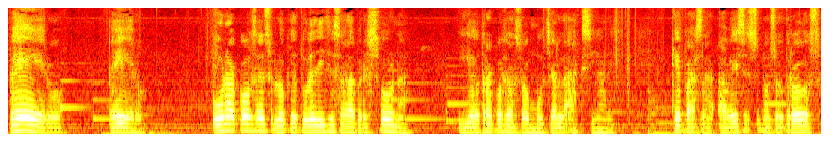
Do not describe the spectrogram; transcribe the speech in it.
Pero, pero, una cosa es lo que tú le dices a la persona y otra cosa son muchas las acciones. ¿Qué pasa? A veces nosotros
